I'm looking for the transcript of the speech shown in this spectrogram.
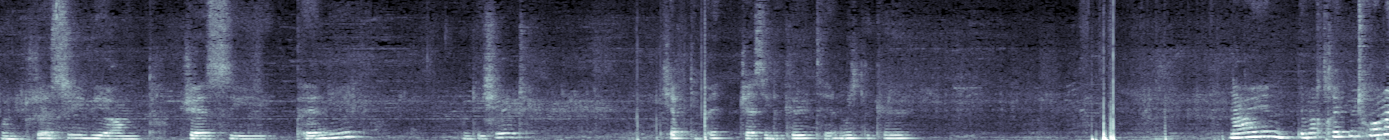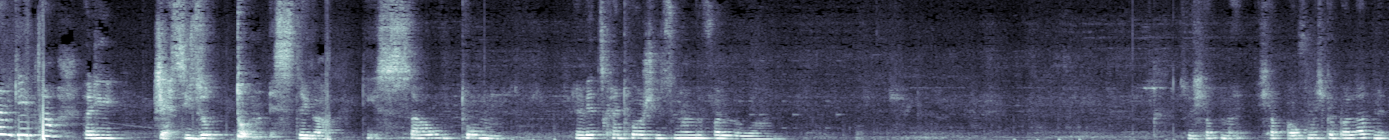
Und Jesse, wir haben Jesse Penny und ich halt. Ich habe die Jessie gekillt, der hat mich gekillt. Nein, der macht direkt ein Tor, mein Gegner. Weil die Jessie so dumm ist, Digga. Die ist sau dumm. Wenn wir jetzt kein Tor schießen, haben wir verloren. So, ich habe hab auf mich geballert mit,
